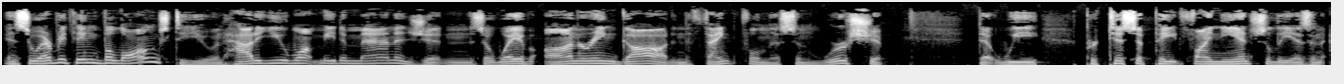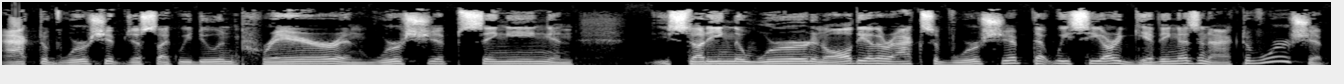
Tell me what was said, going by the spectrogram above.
And so everything belongs to you. And how do you want me to manage it? And it's a way of honoring God and thankfulness and worship that we participate financially as an act of worship, just like we do in prayer and worship, singing, and studying the word and all the other acts of worship, that we see our giving as an act of worship.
